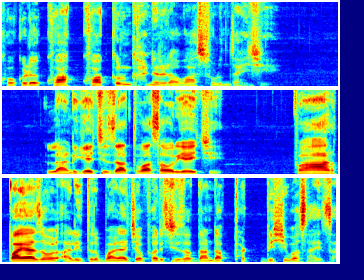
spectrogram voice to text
खोकडं ख्वाक ख्वाक करून घाणेरडा वास सोडून जायची. लांडग्याची जात वासावर यायची. पार पायाजवळ आली तर बाळ्याच्या फरशीचा दांडा फट दिशी बसायचा.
